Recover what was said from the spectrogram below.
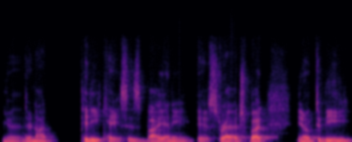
you know, they're not pity cases by any eh, stretch, but you know, to be,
